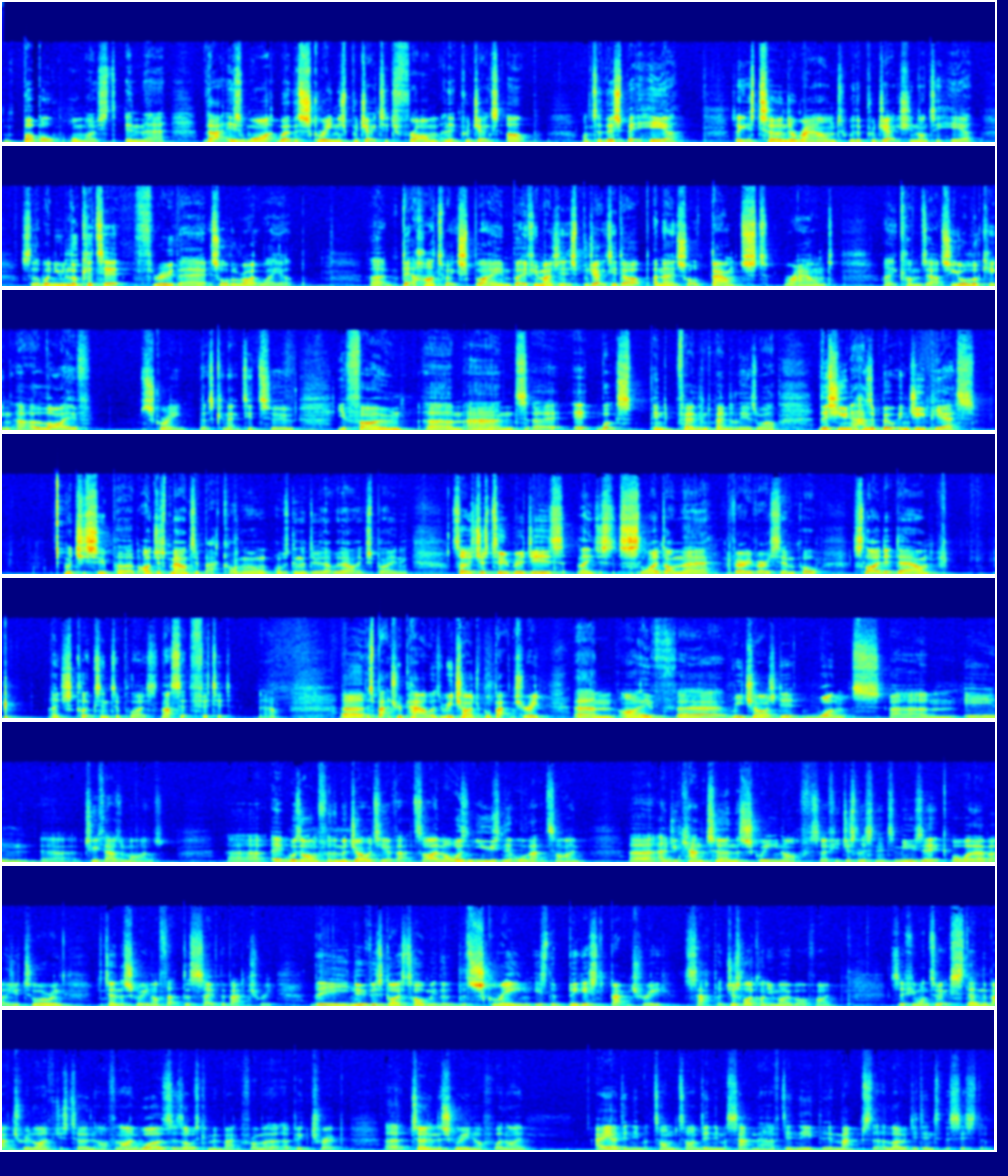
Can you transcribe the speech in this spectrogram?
bubble almost in there. That is why, where the screen is projected from and it projects up onto this bit here. So it gets turned around with a projection onto here so that when you look at it through there, it's all the right way up. Uh, a bit hard to explain, but if you imagine it's projected up and then it's sort of bounced round and it comes out. So you're looking at a live screen that's connected to your phone um, and uh, it works in fairly independently as well. This unit has a built-in GPS which is superb. I'll just mount it back on. I was going to do that without explaining. So it's just two bridges. They just slide on there. Very, very simple. Slide it down and it just clicks into place. That's it fitted now. Uh, it's battery powered, rechargeable battery. Um, I've uh, recharged it once um, in uh, 2,000 miles. Uh, it was on for the majority of that time. I wasn't using it all that time. Uh, and you can turn the screen off. So if you're just listening to music or whatever as you're touring, you turn the screen off. That does save the battery. The Nuviz guys told me that the screen is the biggest battery sapper, just like on your mobile phone. So if you want to extend the battery life, just turn it off. And I was, as I was coming back from a, a big trip, uh, turning the screen off when I, A, I didn't need my TomTom, didn't need my sat nav, didn't need the maps that are loaded into the system.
